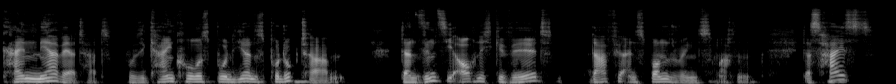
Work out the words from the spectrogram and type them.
keinen Mehrwert hat, wo sie kein korrespondierendes Produkt haben, dann sind sie auch nicht gewillt, dafür ein Sponsoring zu machen. Das heißt,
